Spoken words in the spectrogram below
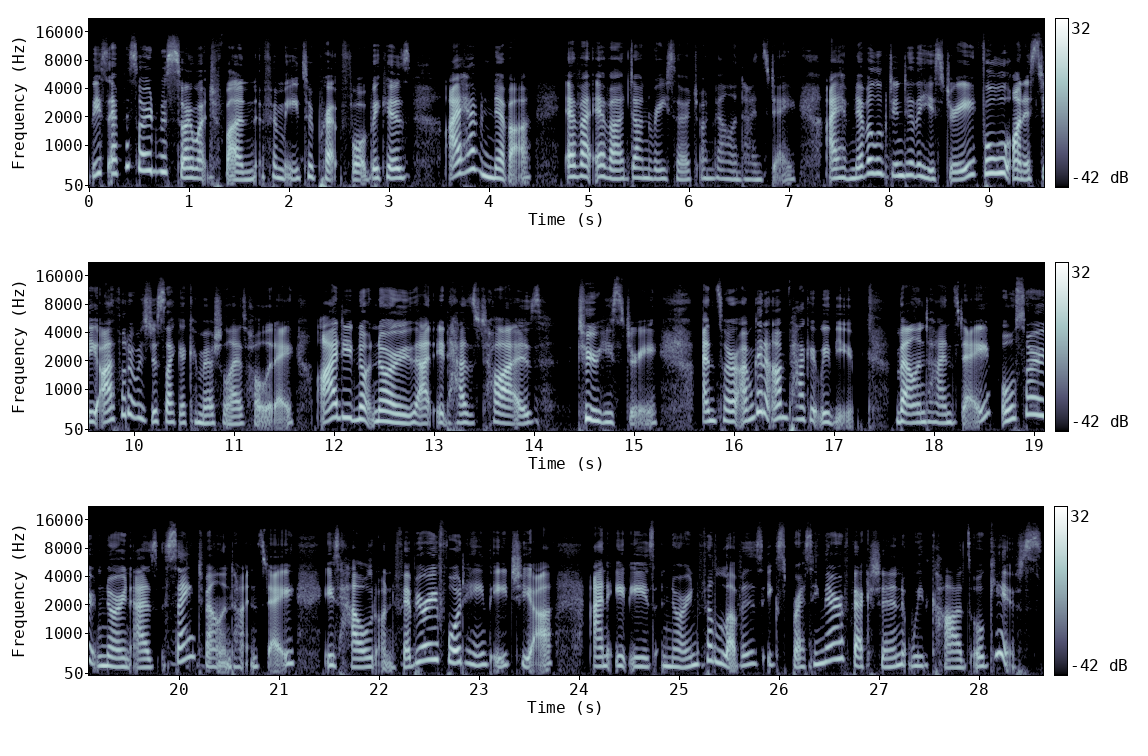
This episode was so much fun for me to prep for because I have never, ever, ever done research on Valentine's Day. I have never looked into the history. Full honesty, I thought it was just like a commercialized holiday. I did not know that it has ties to history. And so I'm going to unpack it with you. Valentine's Day, also known as Saint Valentine's Day, is held on February 14th each year, and it is known for lovers expressing their affection with cards or gifts.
